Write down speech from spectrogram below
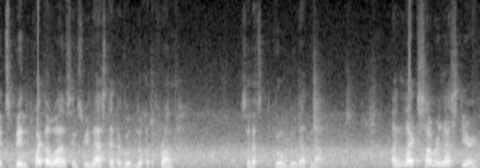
It's been quite a while since we last had a good look at the front, so let's go do that now. Unlike summer last year,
